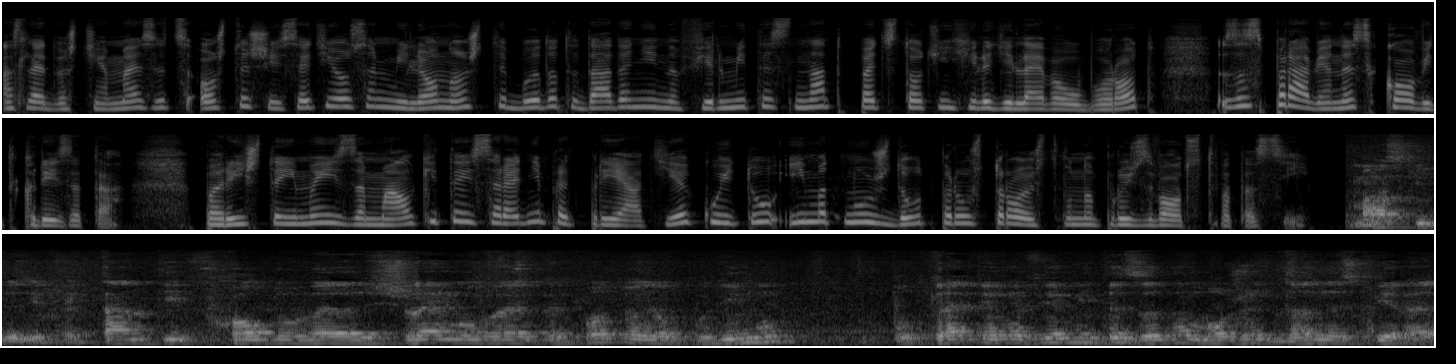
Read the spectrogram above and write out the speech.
а следващия месец още 68 милиона ще бъдат дадени на фирмите с над 500 хиляди лева оборот за справяне с COVID-кризата. Пари ще има и за малките и средни предприятия, които имат нужда от преустройство на производствата си. Маски, дезинфектанти, входове, шлемове, каквото е необходимо, подкрепяме фирмите, за да може да не спира.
